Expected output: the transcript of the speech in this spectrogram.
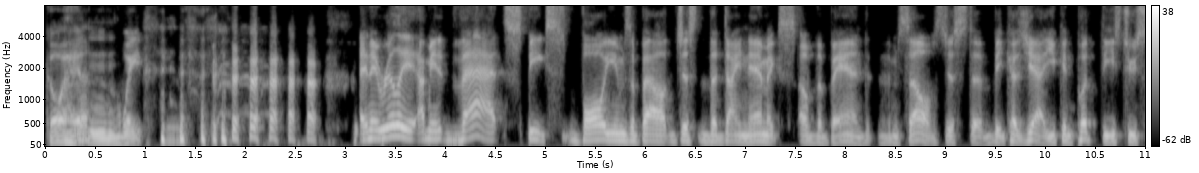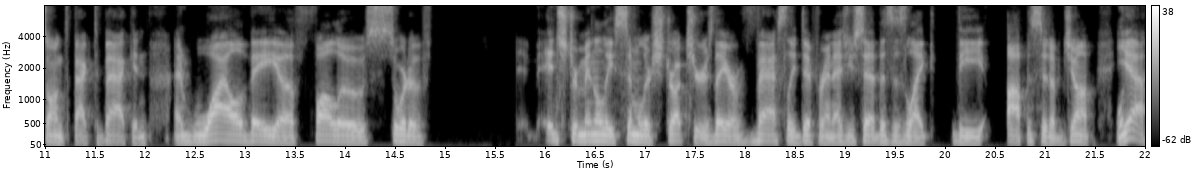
go ahead Yeah. and wait and it really i mean that speaks volumes about just the dynamics of the band themselves just uh, because yeah you can put these two songs back to back and and while they uh, follow sort of instrumentally similar structures they are vastly different as you said this is like the opposite of jump Well, yeah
